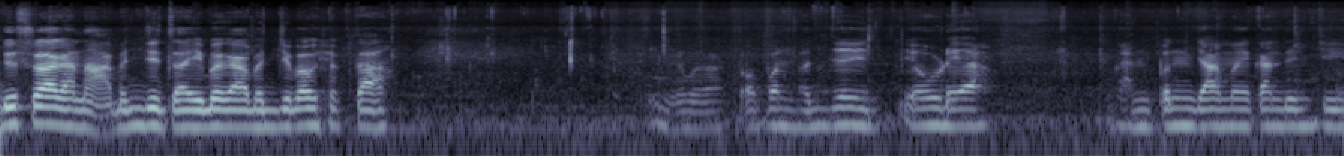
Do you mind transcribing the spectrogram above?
दुसरा गाणा भज्जीचा आहे बघा भज्जी पाहू शकता. हे बघा पण भज्जी एवढ्या. घाण पण जाम आहे कांद्यांची.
